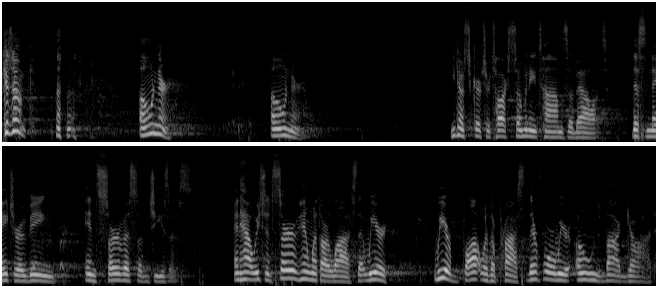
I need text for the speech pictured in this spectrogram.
Kazunk. Owner. Owner. You know, Scripture talks so many times about this nature of being in service of Jesus and how we should serve Him with our lives, that we are, we are bought with a price. Therefore, we are owned by God.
